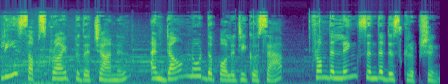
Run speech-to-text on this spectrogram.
Please subscribe to the channel and download the app from the links in the description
